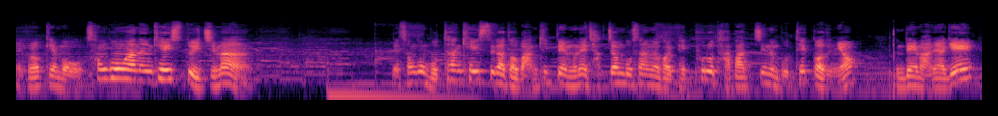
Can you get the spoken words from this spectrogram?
네, 그렇게 뭐 성공하는 케이스도 있지만 네, 성공 못한 케이스가 더 많기 때문에 작전 보상을 거의 100%다 받지는 못했거든요. 근데 만약에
